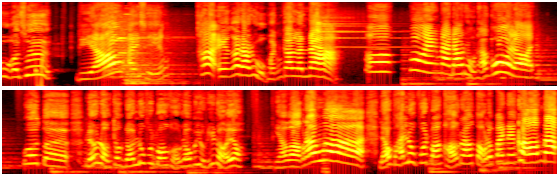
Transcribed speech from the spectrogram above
ถูกอะสิเดี๋ยวไอ้สิง ข้าเองก็เดาถูกเหมือนกันละน่ะเออพวกเองน่ะเดาถูกทั้งคู่เลย ว่าแต่แล้วหลังจากนั้นลูกฟุตบอลของเราไปอยู่ที่ไหนอะอย่าบอกนะว่า แล้วพัดลูกฟุตบอลของเราตกลงไปในคลองน่ะ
